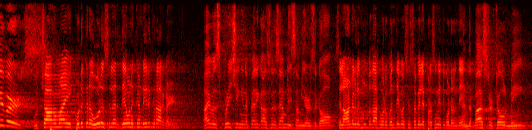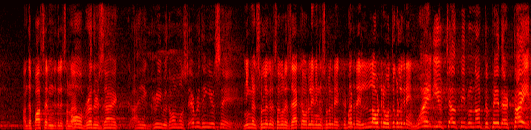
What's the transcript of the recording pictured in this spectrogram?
givers. உற்சாகமாய் கொடுக்கிற ஒரு சிலர் தேவனுக்கென்று இருக்கிறார்கள் I was preaching in a Pentecostal assembly some years ago. And the pastor told me, Oh, Brother Zac, I agree with almost everything you say. But why do you tell people not to pay their tithe?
